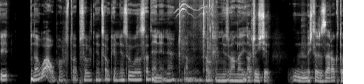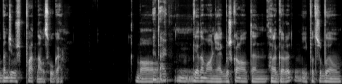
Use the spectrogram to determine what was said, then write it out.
I no wow, po prostu absolutnie całkiem niezłe uzasadnienie, nie? Czy tam całkiem niezła analiza. No oczywiście myślę, że za rok to będzie już płatna usługa. Bo tak. wiadomo, oni jakby szkolą ten algorytm i potrzebują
